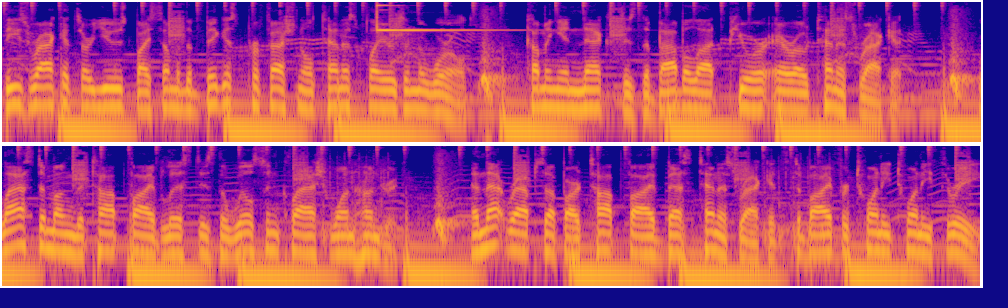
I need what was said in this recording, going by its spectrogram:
These rackets are used by some of the biggest professional tennis players in the world. Coming in next is the Babolat Pure Aero tennis racket. Last among the top 5 list is the Wilson Clash 100. And that wraps up our top 5 best tennis rackets to buy for 2023.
